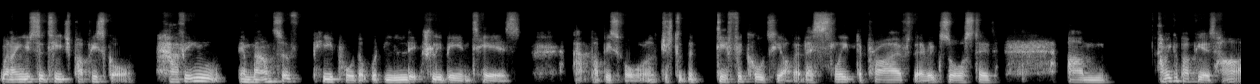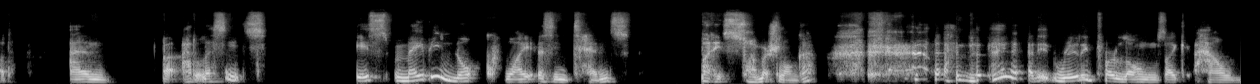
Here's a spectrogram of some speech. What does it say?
when I used to teach puppy school, having amounts of people that would literally be in tears at puppy school, just at the difficulty of it. They're sleep deprived, they're exhausted. Um, having a puppy is hard, and but adolescence is maybe not quite as intense but it's so much longer. and, and it really prolongs like how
